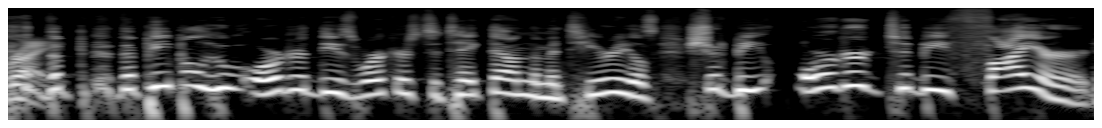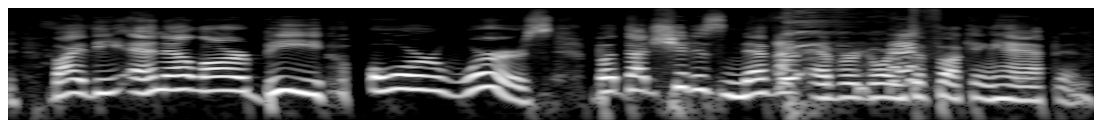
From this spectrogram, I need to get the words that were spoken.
Right. the, the people who ordered these workers to take down the materials should be ordered to be fired by the NLRB or worse. But that shit is never ever going to fucking happen.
